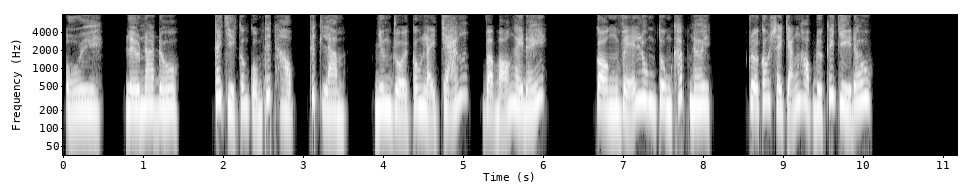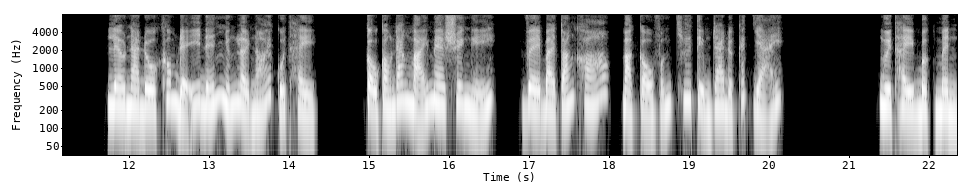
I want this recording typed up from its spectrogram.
Ôi, Leonardo, cái gì con cũng thích học, thích làm, nhưng rồi con lại chán và bỏ ngay đấy. Còn vẽ lung tung khắp nơi, rồi con sẽ chẳng học được cái gì đâu. Leonardo không để ý đến những lời nói của thầy. Cậu còn đang mãi mê suy nghĩ về bài toán khó mà cậu vẫn chưa tìm ra được cách giải. Người thầy bực mình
